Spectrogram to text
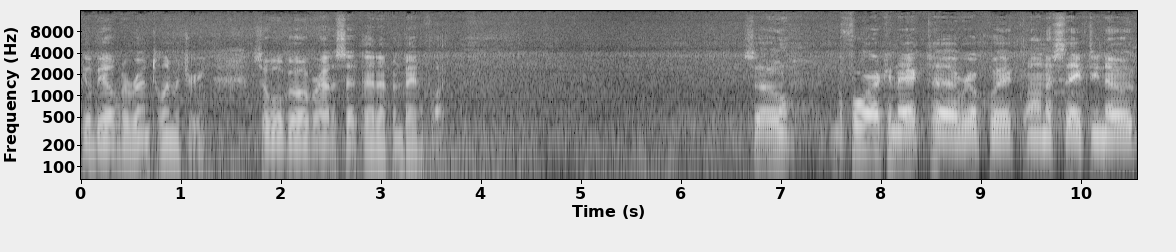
you'll be able to run telemetry. So we'll go over how to set that up in Betaflight so before I connect uh, real quick on a safety note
